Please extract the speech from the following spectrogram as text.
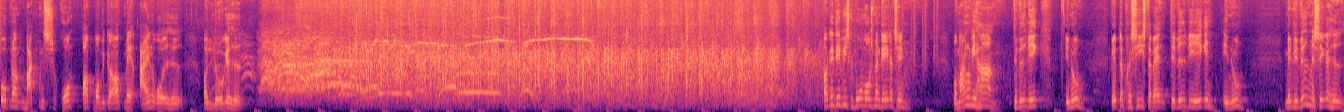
åbner magtens rum op, hvor vi gør op med egenrådighed og lukkethed. Og det er det, vi skal bruge vores mandater til. Hvor mange vi har, det ved vi ikke endnu. Hvem der præcis er valgt, det ved vi ikke endnu. Men vi ved med sikkerhed,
